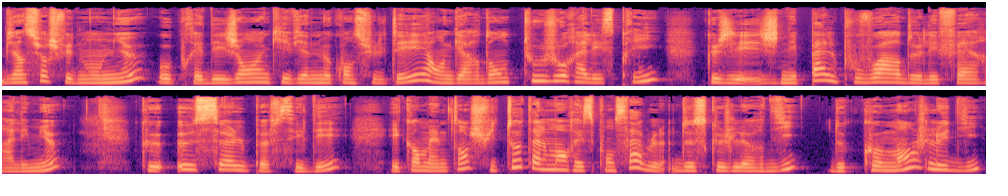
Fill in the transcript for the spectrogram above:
Bien sûr, je fais de mon mieux auprès des gens qui viennent me consulter en gardant toujours à l'esprit que je n'ai pas le pouvoir de les faire aller mieux, que eux seuls peuvent s'aider et qu'en même temps je suis totalement responsable de ce que je leur dis, de comment je le dis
